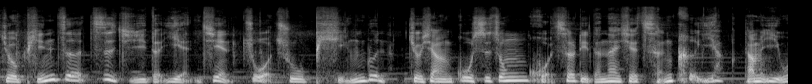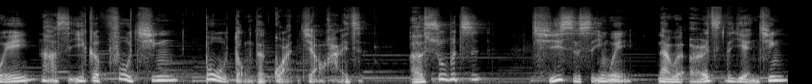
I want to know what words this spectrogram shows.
就凭着自己的眼见做出评论就像故事中火车里的那些乘客一样，他们以为那是一个父亲不懂得管教孩子，而殊不知。其实是因为那位儿子的眼睛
